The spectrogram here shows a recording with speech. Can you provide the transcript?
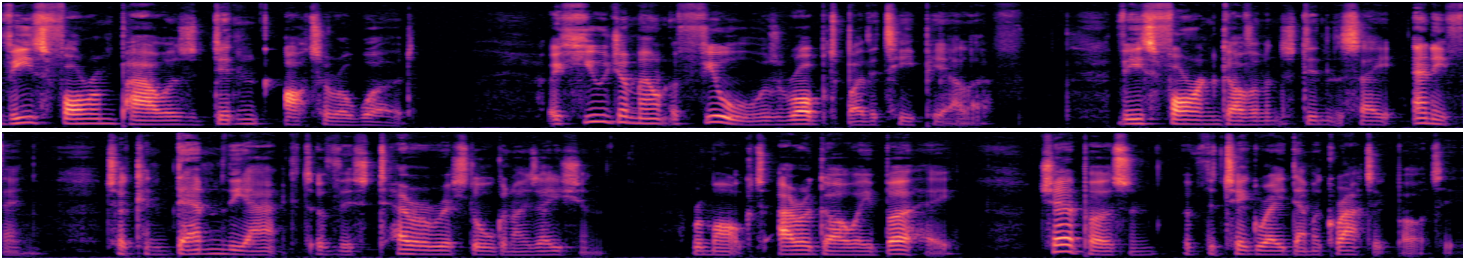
These foreign powers didn't utter a word. A huge amount of fuel was robbed by the TPLF. These foreign governments didn't say anything to condemn the act of this terrorist organization, remarked Aregawi Berhe, chairperson of the Tigray Democratic Party.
